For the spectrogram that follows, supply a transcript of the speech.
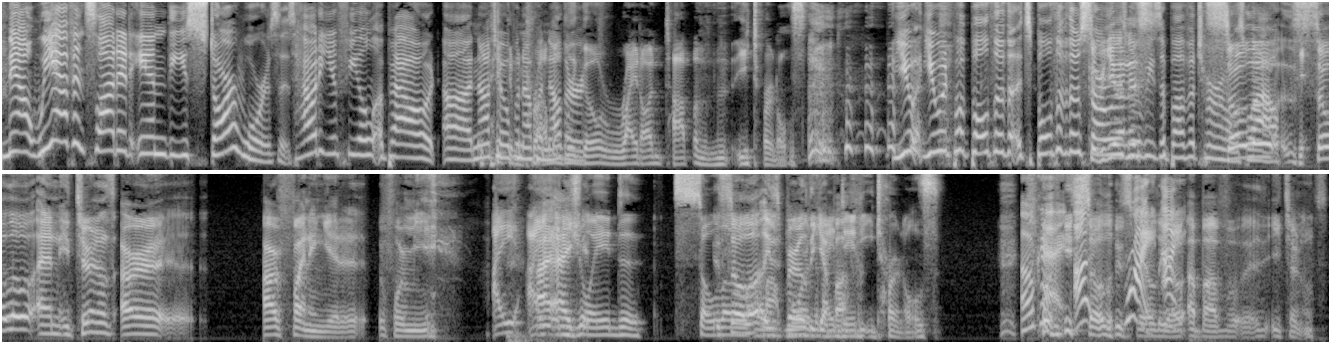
Now we haven't slotted in the Star Warses. How do you feel about uh not to open up another go right on top of the Eternals? you you would put both of the, it's both of those Star Wars honest, movies above Eternals. Solo, wow. Solo and Eternals are are finding it for me. I I, I enjoyed I, Solo. Solo is barely above. I did Eternals. Okay, uh, Solo is right, barely I, above uh, Eternals.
